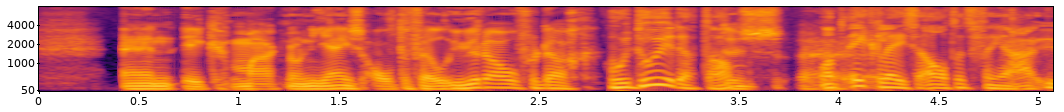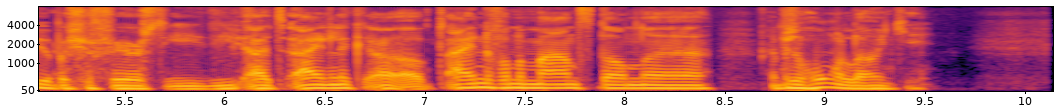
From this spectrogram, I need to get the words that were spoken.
En ik maak nog niet eens al te veel uren overdag. Hoe doe je dat dan? Dus, eh, Want ik lees altijd van ja, Uber-chauffeurs... die, die uiteindelijk eh, op het einde van de maand... dan eh, hebben ze een hongerloontje.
